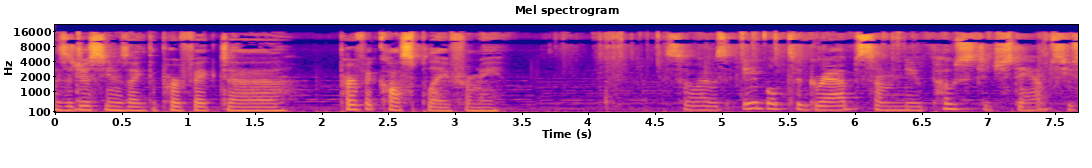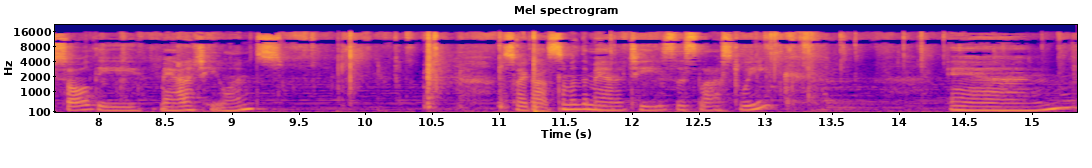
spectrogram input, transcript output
As it just seems like the perfect, uh, perfect cosplay for me. So I was able to grab some new postage stamps. You saw the manatee ones. So I got some of the manatees this last week. And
